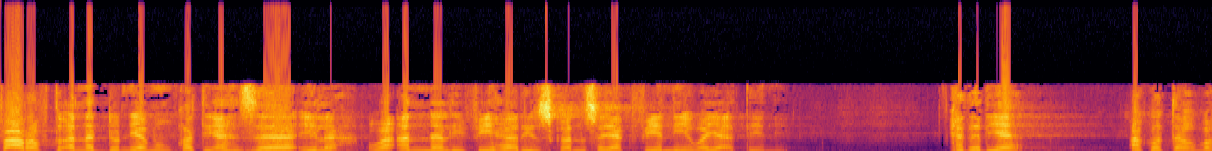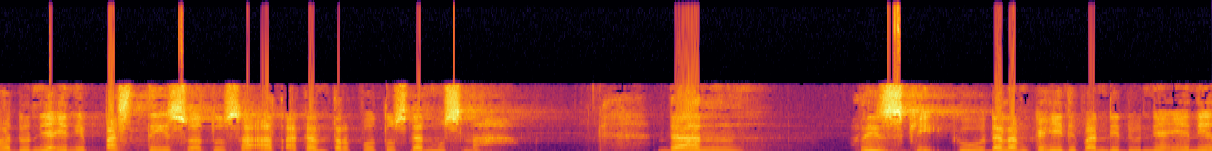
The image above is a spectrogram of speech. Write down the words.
Fa'araftu anna dunya munqati'ah za'ilah wa anna li fiha rizqan sayakfini wa ya'tini. Kata dia, aku tahu bahwa dunia ini pasti suatu saat akan terputus dan musnah. Dan rizkiku dalam kehidupan di dunia ini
